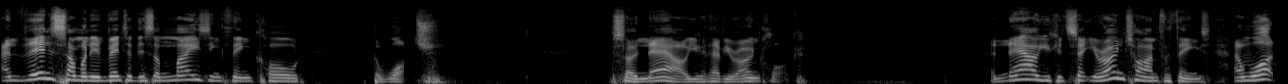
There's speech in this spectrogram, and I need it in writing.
And then someone invented this amazing thing called the watch. So now you could have your own clock and now you could set your own time for things. And what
